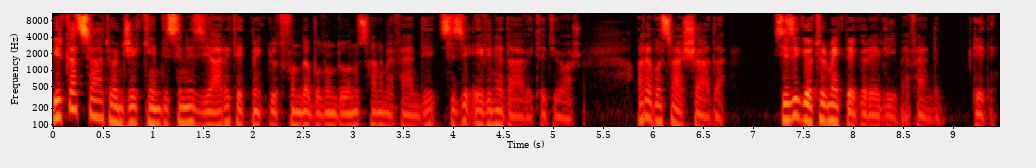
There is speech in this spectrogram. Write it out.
birkaç saat önce kendisini ziyaret etmek lütfunda bulunduğunuz hanımefendi sizi evine davet ediyor. Arabası aşağıda, sizi götürmekle görevliyim efendim, dedi.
